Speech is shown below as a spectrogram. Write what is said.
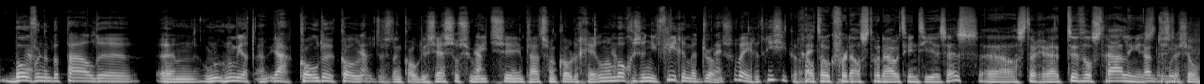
Boven een bepaalde Um, hoe noem je dat? Ja, code. code ja. Dus dan code 6 of zoiets ja. in plaats van code geel. Maar ja. mogen ze niet vliegen met drones nee. vanwege het risico. Geldt ook voor de astronauten in het ISS. Uh, als er uh, te veel straling is. Ruimtestation.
